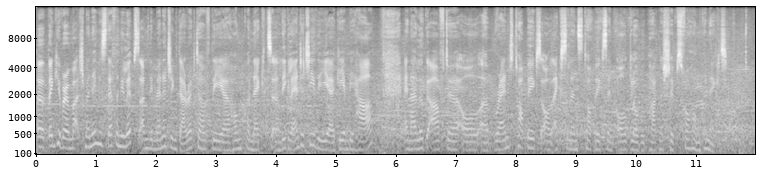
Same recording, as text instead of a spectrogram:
Uh, thank you very much. My name is Stephanie Lips. I'm the managing director of the uh, Home Connect uh, legal entity, the uh, GmbH, and I look after all uh, brand topics, all excellence topics, and all global partnerships for Home Connect.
